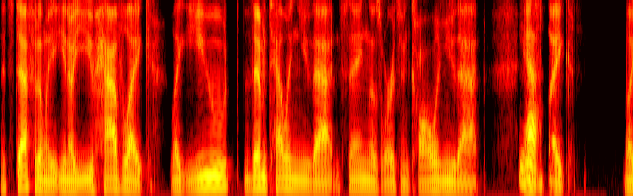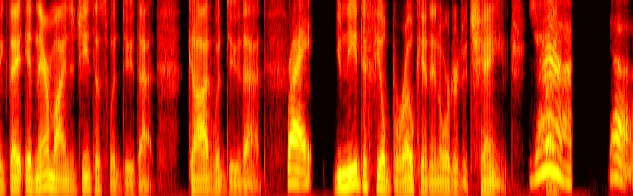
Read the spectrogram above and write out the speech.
It's definitely, you know, you have like like you them telling you that and saying those words and calling you that Yeah. is like like they in their minds Jesus would do that. God would do that. Right. You need to feel broken in order to change. Yeah. Yeah.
